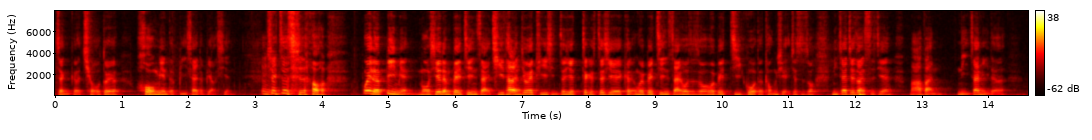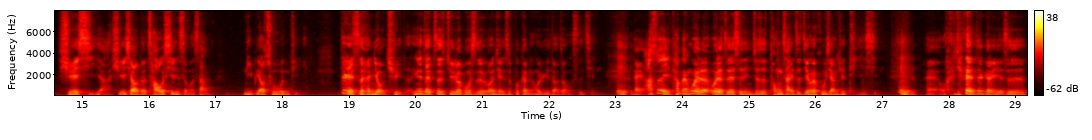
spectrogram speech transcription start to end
整个球队后面的比赛的表现。所以这时候，为了避免某些人被禁赛，其他人就会提醒这些这个这些可能会被禁赛或者说会被记过的同学，就是说你在这段时间，麻烦你在你的学习呀、学校的操信什么上，你不要出问题。这也是很有趣的，因为在这俱乐部是完全是不可能会遇到这种事情。嗯，哎啊，所以他们为了为了这些事情，就是同才之间会互相去提醒。嗯，哎，我觉得这个也是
